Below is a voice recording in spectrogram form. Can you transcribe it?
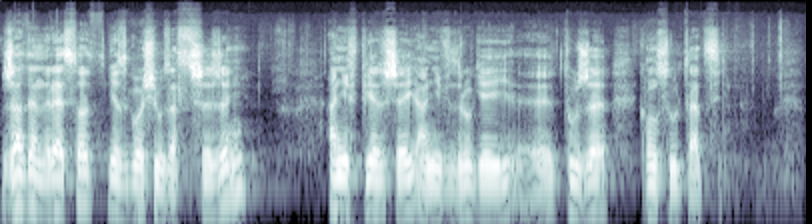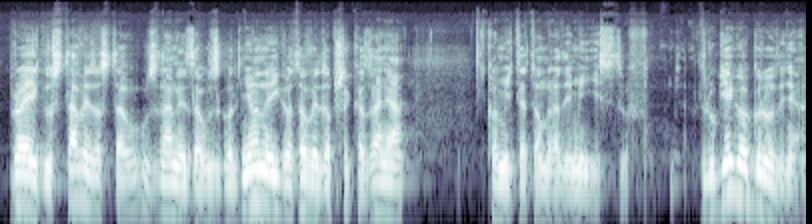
Żaden resort nie zgłosił zastrzeżeń ani w pierwszej, ani w drugiej e, turze konsultacji. Projekt ustawy został uznany za uzgodniony i gotowy do przekazania Komitetom Rady Ministrów. 2 grudnia,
